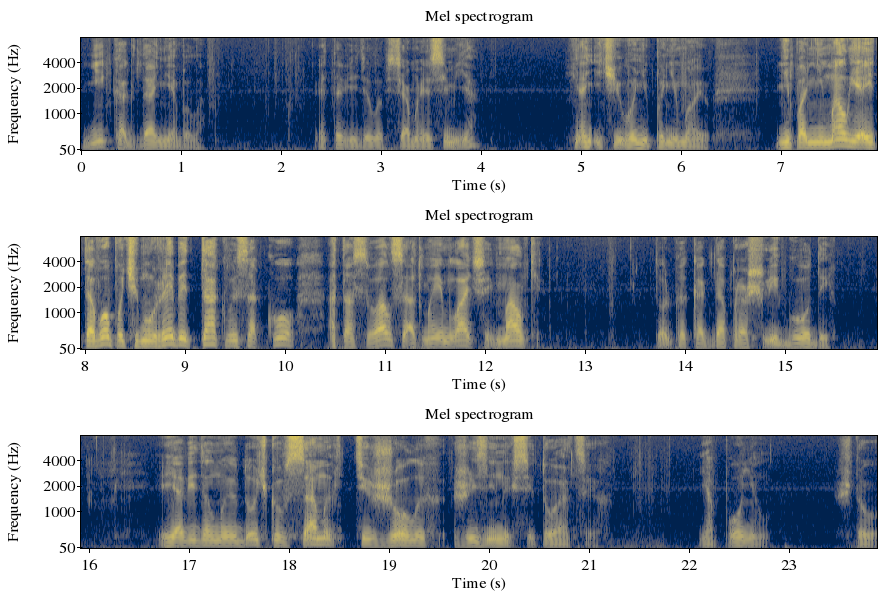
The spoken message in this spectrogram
никогда не было. Это видела вся моя семья. Я ничего не понимаю. Не понимал я и того, почему Рэбби так высоко отозвался от моей младшей, Малки. Только когда прошли годы, я видел мою дочку в самых тяжелых жизненных ситуациях, я понял, что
